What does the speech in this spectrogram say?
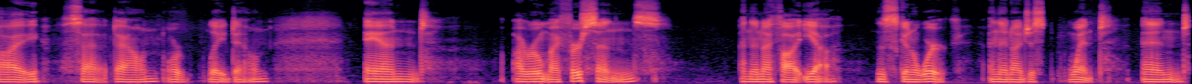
I sat down or laid down and I wrote my first sentence. And then I thought, yeah, this is going to work. And then I just went. And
